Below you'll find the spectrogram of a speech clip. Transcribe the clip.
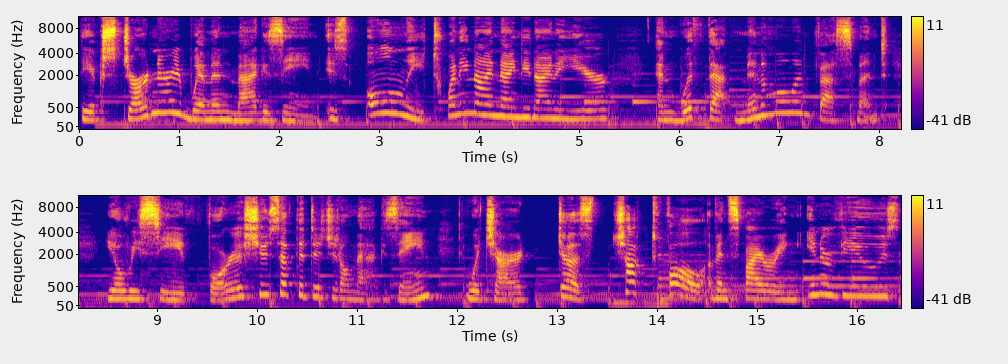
The Extraordinary Women magazine is only $29.99 a year, and with that minimal investment, you'll receive four issues of the digital magazine, which are just chucked full of inspiring interviews,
